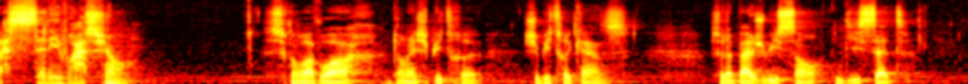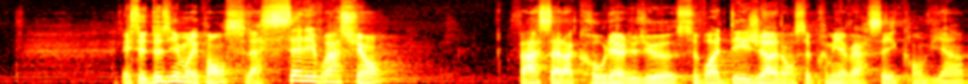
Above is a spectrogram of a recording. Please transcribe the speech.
la célébration. C'est ce qu'on va voir dans le chapitre, chapitre 15, sur la page 817. Et cette deuxième réponse, la célébration face à la colère de Dieu, se voit déjà dans ce premier verset qu'on vient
